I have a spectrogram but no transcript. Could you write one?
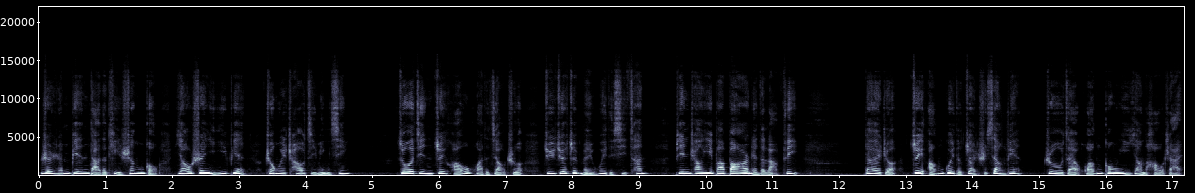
任人鞭打的替身狗，摇身一变成为超级明星，坐进最豪华的轿车，咀嚼最美味的西餐，品尝一八八二年的拉菲，戴着最昂贵的钻石项链，住在皇宫一样的豪宅。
